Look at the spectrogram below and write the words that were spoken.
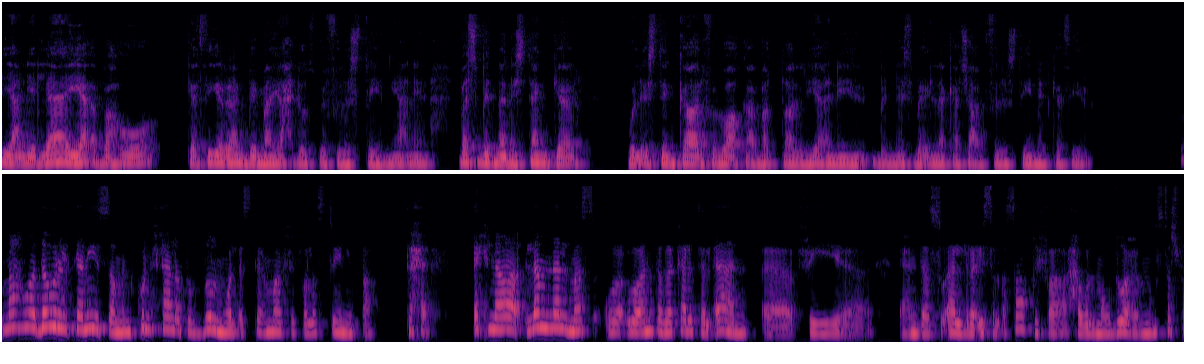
يعني لا يأبه كثيرا بما يحدث بفلسطين. يعني بس بدنا نستنكر والاستنكار في الواقع بطل يعني بالنسبة لنا كشعب فلسطيني الكثير. ما هو دور الكنيسة من كل حالة الظلم والاستعمار في فلسطين يبقى؟ إحنا لم نلمس وأنت ذكرت الآن في عند سؤال رئيس الأساقفة حول موضوع مستشفى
